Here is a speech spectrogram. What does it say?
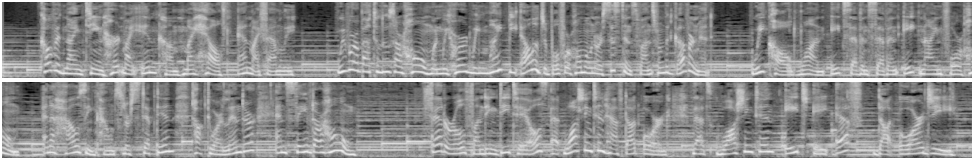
COVID 19 hurt my income, my health, and my family. We were about to lose our home when we heard we might be eligible for homeowner assistance funds from the government. We called 1 877 894 HOME, and a housing counselor stepped in, talked to our lender, and saved our home. Federal funding details at washingtonhaf.org. That's washingtonhaf.org.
